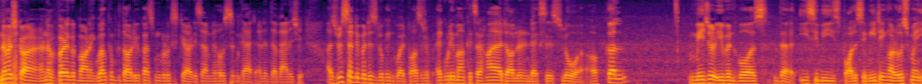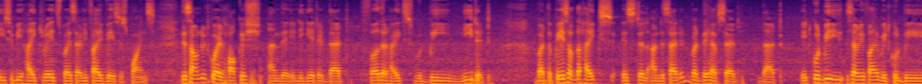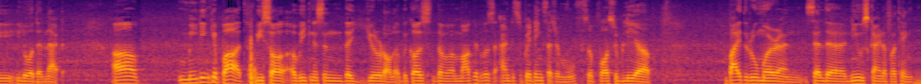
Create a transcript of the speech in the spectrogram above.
Namaskar and a very good morning. Welcome to the audiocast from Kotak Securities. I'm your host and cat Anindya Banerjee. As risk sentiment is looking quite positive, equity markets are higher, dollar index is lower. Or major event was the ECB's policy meeting or USMA ECB hiked rates by 75 basis points. They sounded quite hawkish and they indicated that further hikes would be needed. But the pace of the hikes is still undecided, but they have said that it could be 75, it could be lower than that. Uh, meeting ke baad, we saw a weakness in the euro dollar because the market was anticipating such a move. So possibly a buy the rumor and sell the news kind of a thing.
